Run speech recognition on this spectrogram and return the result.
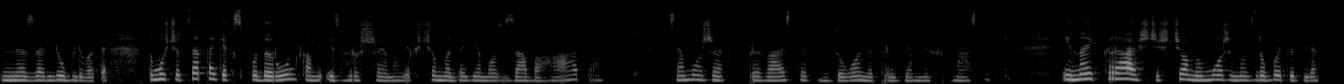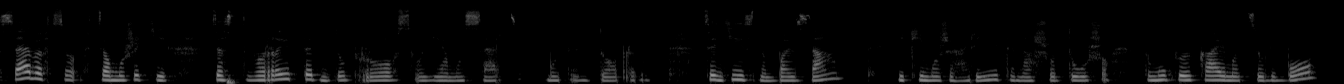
не залюблювати. Тому що це так, як з подарунками і з грошима. Якщо ми даємо забагато, це може привести до неприємних наслідків. І найкраще, що ми можемо зробити для себе в цьому житті, це створити добро в своєму серці, бути добрими. Це дійсно бальзам, який може гріти нашу душу. Тому плекаємо цю любов,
